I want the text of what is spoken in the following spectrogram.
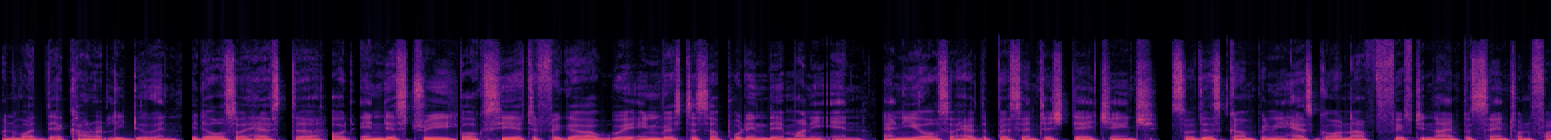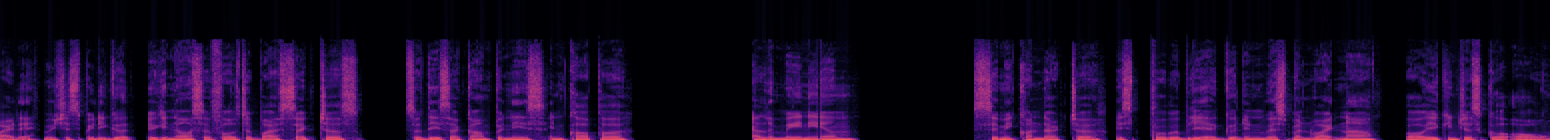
and what they're currently doing. It also has the hot industry box here to figure out where investors are putting their money in. And you also have the percentage day change. So this company has gone up 59% on Friday, which is pretty good. You can also filter by sectors. So these are companies in copper, aluminium, semiconductor is probably a good investment right now, or you can just go all.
